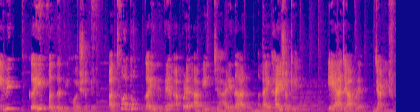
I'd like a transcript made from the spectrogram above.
એવી કઈ પદ્ધતિ હોઈ શકે? અથવા તો કઈ રીતે આપણે આવી જાળીદાર મલાઈ ખાઈ શકીએ? એ આજે આપણે જાણીશું.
